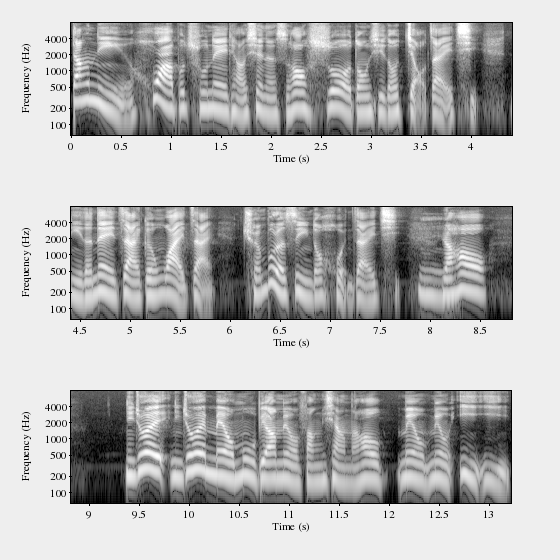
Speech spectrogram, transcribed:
当你画不出那一条线的时候，所有东西都搅在一起，你的内在跟外在全部的事情都混在一起，嗯，然后你就会你就会没有目标，没有方向，然后没有没有意义，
